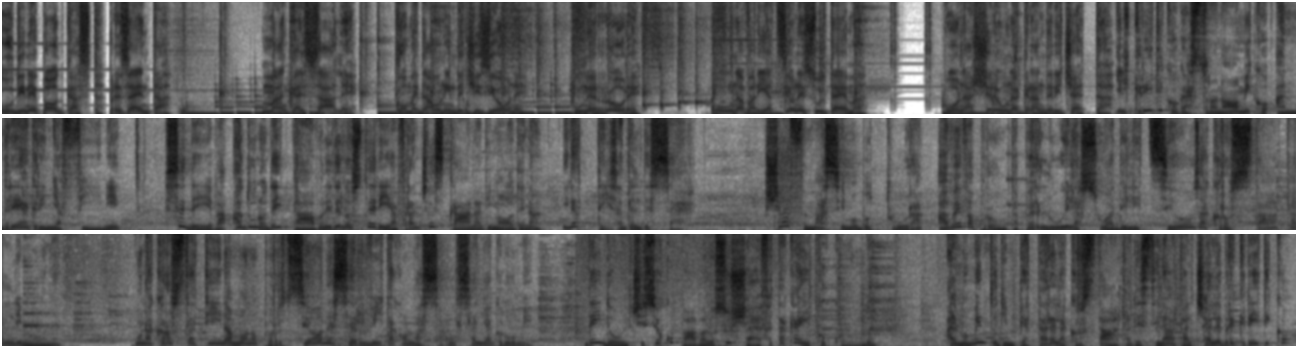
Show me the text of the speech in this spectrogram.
Udine Podcast presenta Manca il sale. Come da un'indecisione, un errore o una variazione sul tema può nascere una grande ricetta. Il critico gastronomico Andrea Grignaffini sedeva ad uno dei tavoli dell'osteria francescana di Modena in attesa del dessert. Chef Massimo Bottura aveva pronta per lui la sua deliziosa crostata al limone una crostatina monoporzione servita con la salsa agli agrumi. Dei dolci si occupava lo sous chef Takahiko Kondo. Al momento di impiattare la crostata destinata al celebre critico,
